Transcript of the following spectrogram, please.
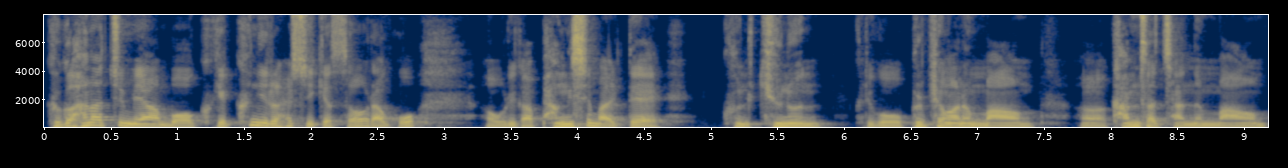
그거 하나쯤이야 뭐 그게 큰 일을 할 수 있겠어? 라고 어, 우리가 방심할 때 그 균은 그리고 불평하는 마음, 어, 감사치 않는 마음,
